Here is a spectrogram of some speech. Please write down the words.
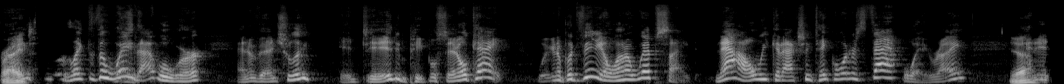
Right. It was like the way that will work. And eventually it did. And people said, okay, we're going to put video on our website. Now we can actually take orders that way, right? Yeah. And it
